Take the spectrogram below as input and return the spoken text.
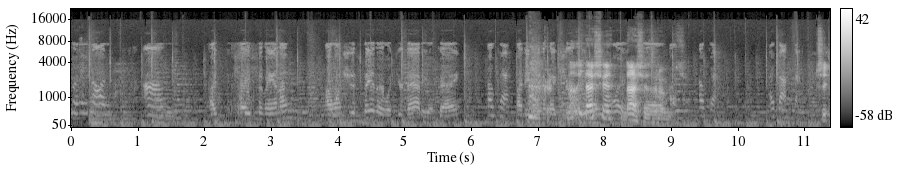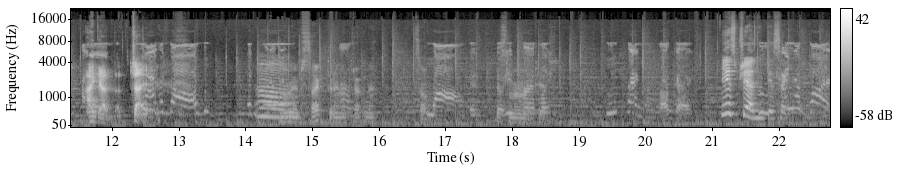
putting on, um, I say, Savannah, I want you to stay there with your daddy, okay? okay, I need you to make sure No i that da he's się, da się zrobić. okay. I got that. Czy Agata, I czaj. have a dog. It's Mamy psa, który naprawdę... Co? small. Is- So Jest he's mały friendly? pies. He's friendly. Okay. Jest przyjazny He piesek. kind of bark.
